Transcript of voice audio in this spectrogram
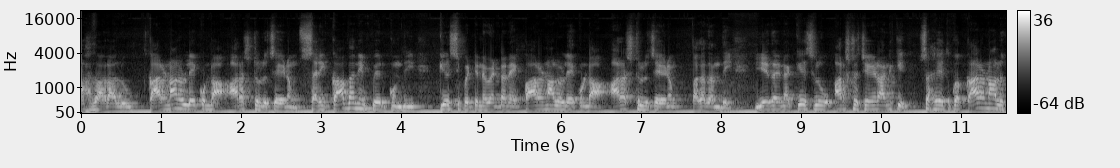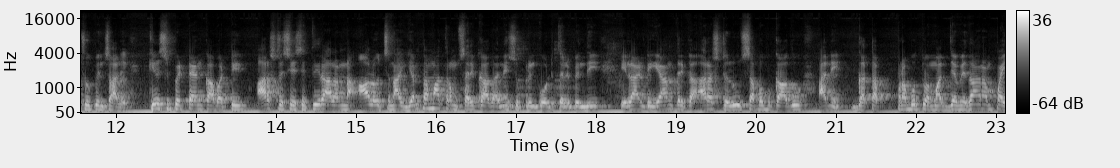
ఆధారాలు కారణాలు లేకుండా అరెస్టులు చేయడం సరికాదని పేర్కొంది. కేసు పెట్టిన వెంటనే కారణాలు లేకుండా అరెస్టులు చేయడం తగదంది. ఏదైనా కేసులు అరెస్టు చేయడానికి సహేతుక కారణాలు చూపించాలి. కేసు పెట్టాం కాబట్టి అరెస్టు చేసి తీరాలన్న ఆలోచన ఎంతమాత్రం సరికాదని సుప్రీంకోర్టు తెలిపింది. ఇలాంటి యాంత్రిక అరెస్టులు సబబు కాదు అని గత ప్రభుత్వ మధ్య విధానంపై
